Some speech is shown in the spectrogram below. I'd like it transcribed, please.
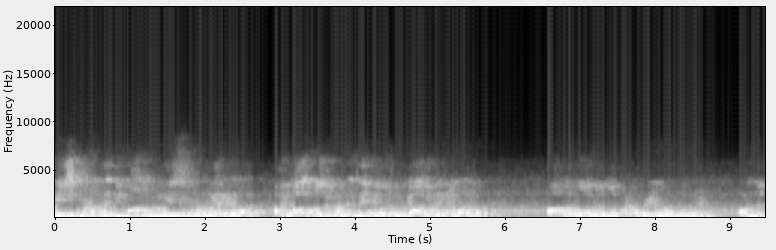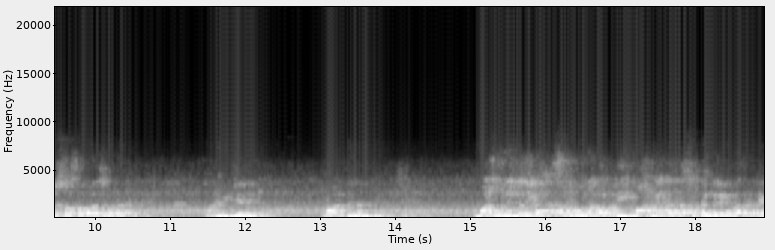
దేశంలో ప్రతి మానవుడు యేసుప్రభు ఎరగిన వారు అరకాలు మొదలుకొని నన్నైతే వరకు వ్యాధి కలిగిన వారు పాప రోగములతో పట్టబడిన వారు కాబట్టి వారందరూ స్వస్థపరచబడాలి మనం ఏం చేయాలి ప్రార్థన మనము నెమ్మదిగా సంపూర్ణ భక్తి మాన్యత సుఖం కలిగి ఉండాలంటే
